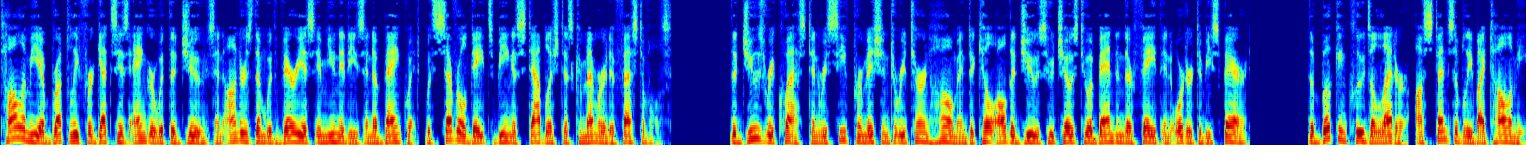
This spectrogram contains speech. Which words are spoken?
Ptolemy abruptly forgets his anger with the Jews and honors them with various immunities and a banquet, with several dates being established as commemorative festivals. The Jews request and receive permission to return home and to kill all the Jews who chose to abandon their faith in order to be spared. The book includes a letter, ostensibly by Ptolemy,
